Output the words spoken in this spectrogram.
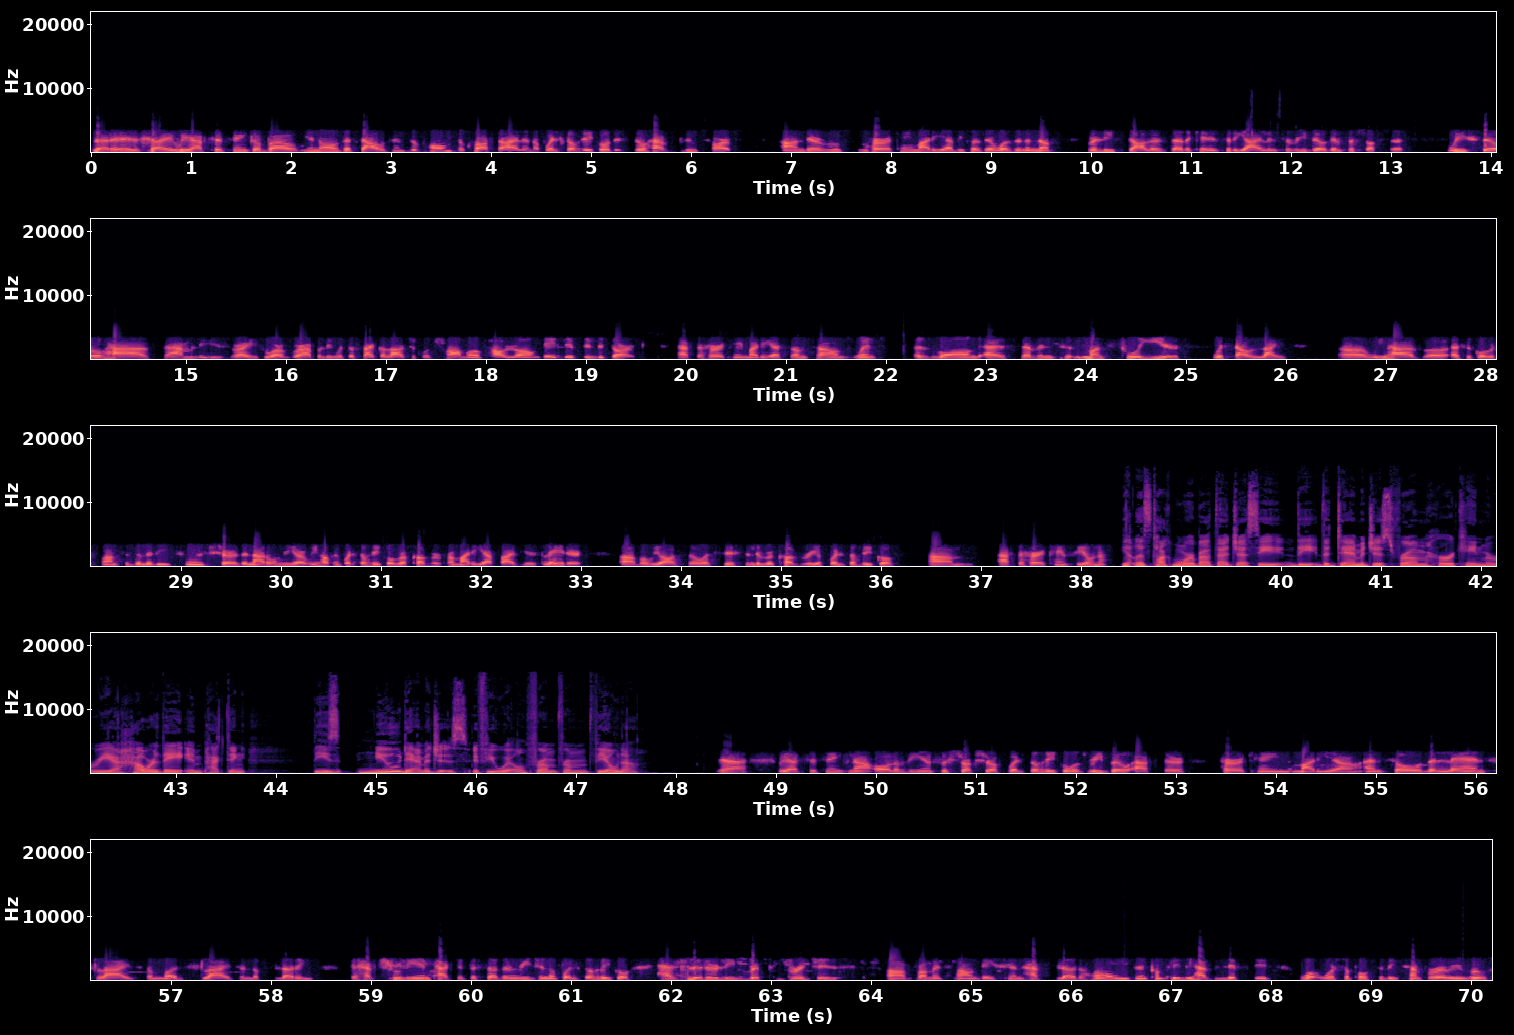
That is. I, we have to think about, you know, the thousands of homes across the island of Puerto Rico that still have blue tarps on their roofs from Hurricane Maria because there wasn't enough relief dollars dedicated to the island to rebuild infrastructure. We still have families, right, who are grappling with the psychological trauma of how long they lived in the dark after Hurricane Maria. Some towns went as long as seven months to a year without light. Uh, we have uh, ethical responsibility to ensure that not only are we helping Puerto Rico recover from Maria five years later, uh, but we also assist in the recovery of Puerto Rico um, after Hurricane Fiona. Yeah, let's talk more about that, Jessie. The the damages from Hurricane Maria, how are they impacting these new damages, if you will, from from Fiona? Yeah, we have to think not all of the infrastructure of Puerto Rico was rebuilt after Hurricane Maria, and so the landslides, the mudslides, and the flooding that have truly impacted the southern region of Puerto Rico has literally ripped bridges uh, from its foundation, have flooded homes, and completely have lifted what were supposed to be temporary roofs.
